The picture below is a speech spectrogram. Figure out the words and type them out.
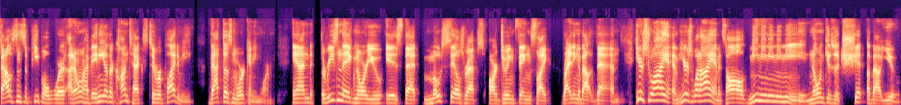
thousands of people where I don't have any other context to reply to me? That doesn't work anymore. And the reason they ignore you is that most sales reps are doing things like writing about them. Here's who I am. Here's what I am. It's all me, me, me, me, me. No one gives a shit about you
